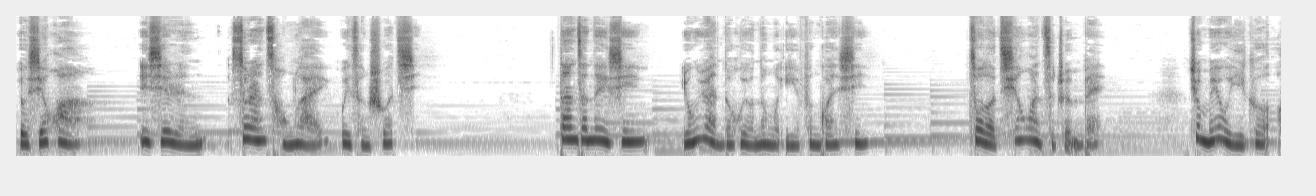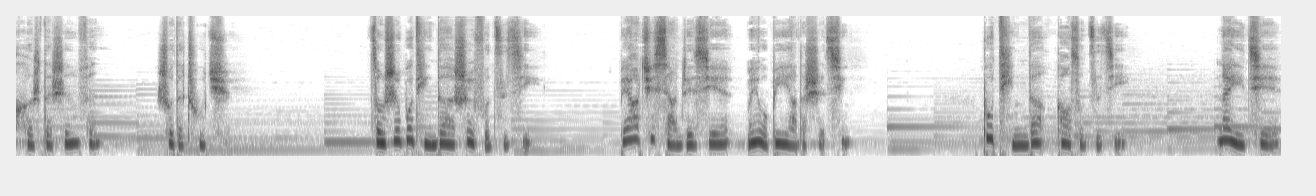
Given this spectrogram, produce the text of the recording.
有些话，一些人。虽然从来未曾说起，但在内心永远都会有那么一份关心。做了千万次准备，却没有一个合适的身份说得出去。总是不停的说服自己，不要去想这些没有必要的事情。不停的告诉自己，那一切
